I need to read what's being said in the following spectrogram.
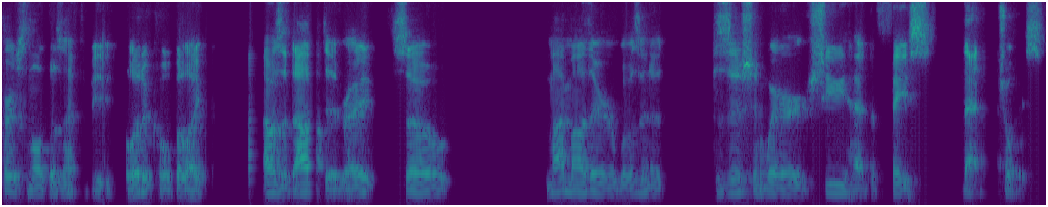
personal. It doesn't have to be political, but like I was adopted, right? So my mother was in a position where she had to face that choice.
